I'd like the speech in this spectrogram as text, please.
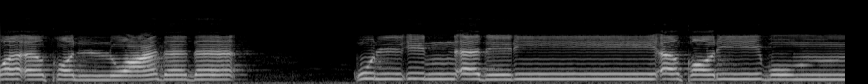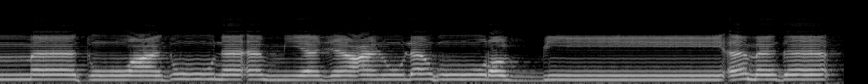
وأقل عددا. قل إن أدري أقريب ما توعدون أم يجعل له ربي أمداً.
